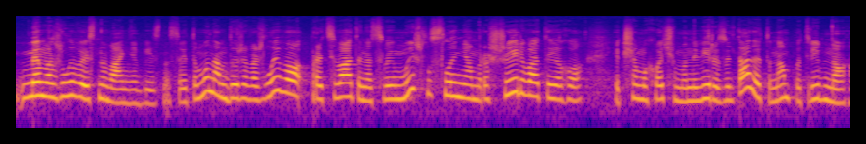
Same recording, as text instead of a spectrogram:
Неможливе існування бізнесу, і тому нам дуже важливо працювати над своїм мисленням, розширювати його. Якщо ми хочемо нові результати, то нам потрібно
